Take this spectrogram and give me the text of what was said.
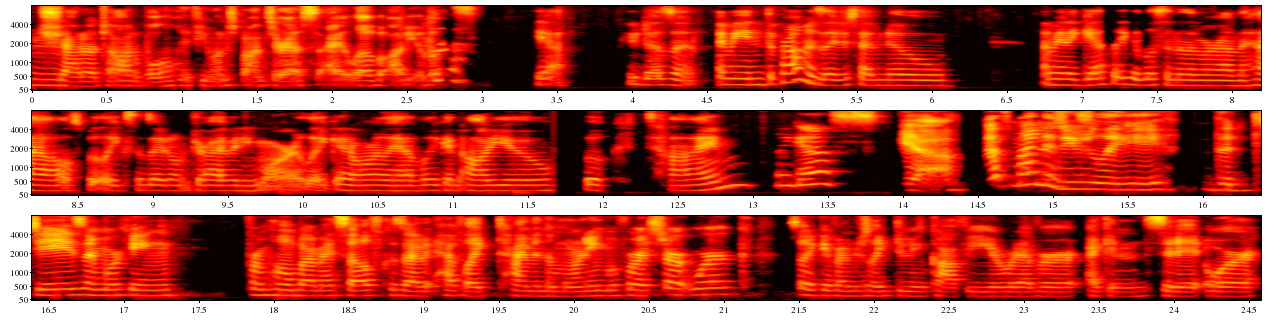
Mm. Shout out to Audible if you want to sponsor us. I love audiobooks. yeah. Who doesn't? I mean, the problem is I just have no I mean, I guess I could listen to them around the house, but like since I don't drive anymore, like I don't really have like an audio book time, I guess. Yeah. That's mine is usually the days I'm working from home by myself because I have like time in the morning before I start work. So like if I'm just like doing coffee or whatever, I can sit it or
